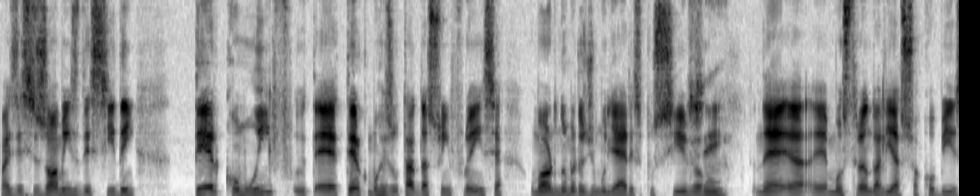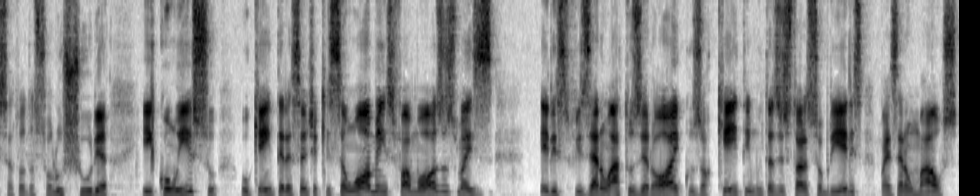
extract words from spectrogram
Mas esses homens decidem ter como, é, ter como resultado da sua influência o maior número de mulheres possível. Né, é, é, mostrando ali a sua cobiça, toda a sua luxúria, e com isso, o que é interessante é que são homens famosos, mas eles fizeram atos heróicos, ok, tem muitas histórias sobre eles, mas eram maus.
